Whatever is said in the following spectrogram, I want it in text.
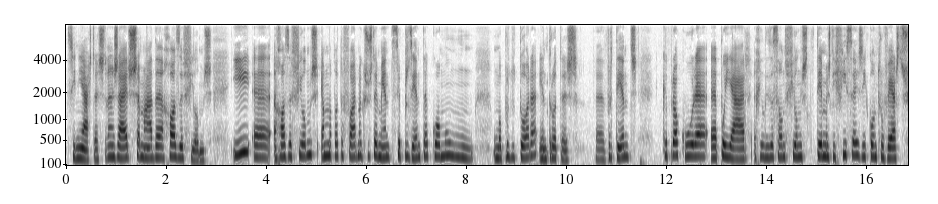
cineastas estrangeiros, chamada Rosa Filmes. E uh, a Rosa Filmes é uma plataforma que justamente se apresenta como um, uma produtora, entre outras uh, vertentes, que procura apoiar a realização de filmes de temas difíceis e controversos,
